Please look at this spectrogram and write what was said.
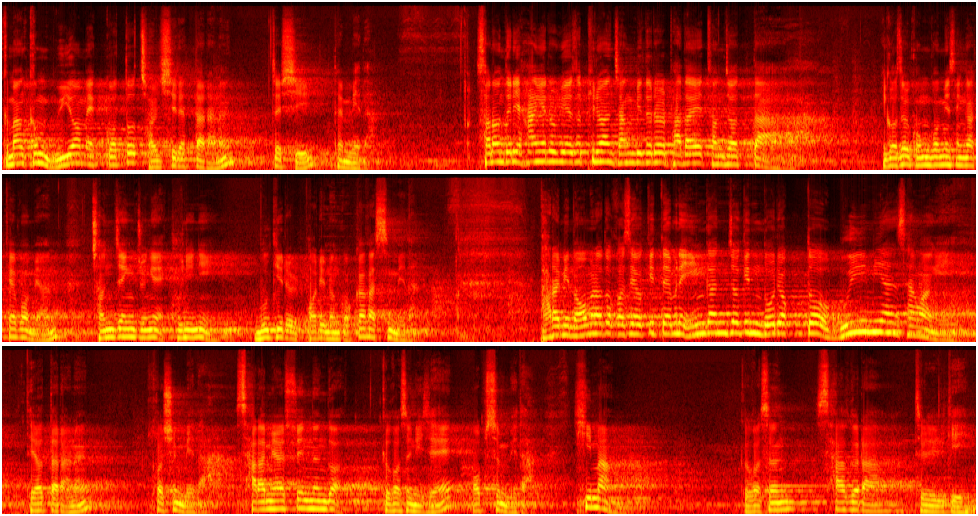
그만큼 위험했고 또 절실했다라는 뜻이 됩니다. 선원들이 항해를 위해서 필요한 장비들을 바다에 던졌다. 이것을 곰곰이 생각해 보면 전쟁 중에 군인이 무기를 버리는 것과 같습니다. 바람이 너무나도 거세였기 때문에 인간적인 노력도 무의미한 상황이 되었다라는 것입니다. 사람이 할 수 있는 것, 그것은 이제 없습니다. 희망, 그것은 사그라들기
